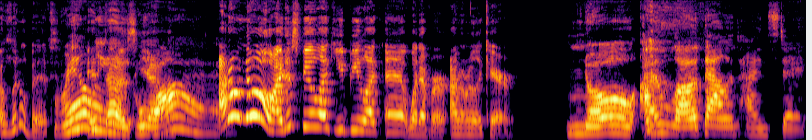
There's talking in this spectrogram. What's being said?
a little bit? Really? does, yeah. Why? I don't know. I just feel like you'd be like, eh, whatever. I don't really care. No, I love Valentine's Day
